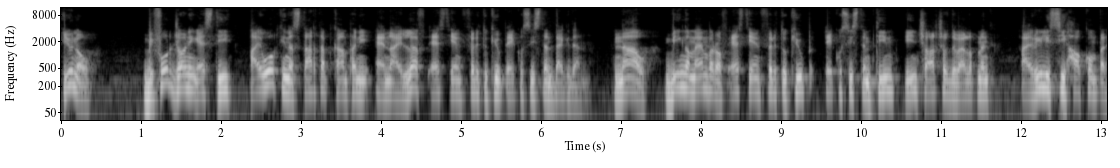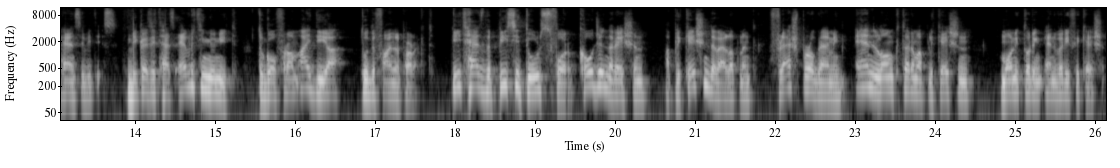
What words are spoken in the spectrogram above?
You know, before joining ST, I worked in a startup company and I loved STM32Cube ecosystem back then. Now, being a member of STM32Cube ecosystem team in charge of development, I really see how comprehensive it is, because it has everything you need to go from idea to the final product. It has the PC tools for code generation, application development, flash programming, and long-term application monitoring and verification.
